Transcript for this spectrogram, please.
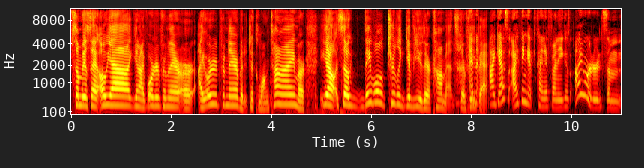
somebody will say oh yeah you know i've ordered from there or i ordered from there but it took a long time or you know so they will truly give you their comments their feedback And I guess I think it's kind of funny because I ordered some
